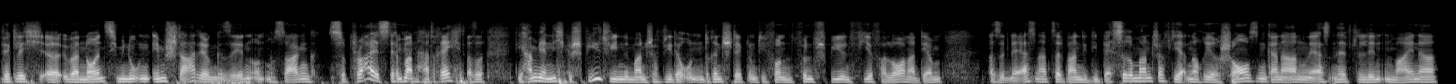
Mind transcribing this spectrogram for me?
wirklich äh, über 90 Minuten im Stadion gesehen und muss sagen, Surprise, der Mann hat recht. Also die haben ja nicht gespielt wie eine Mannschaft, die da unten drin steckt und die von fünf Spielen vier verloren hat. Die haben also in der ersten Halbzeit waren die die bessere Mannschaft, die hatten auch ihre Chancen, keine Ahnung, in der ersten Hälfte Linden Meiner,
